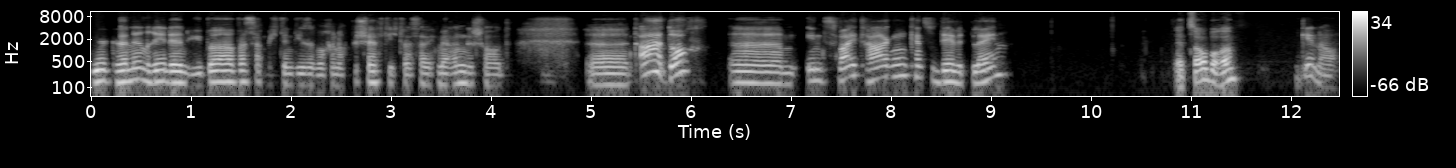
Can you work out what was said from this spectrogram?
wir können reden über, was hat mich denn diese Woche noch beschäftigt? Was habe ich mir angeschaut? Äh, ah, doch. Äh, in zwei Tagen kennst du David Blaine? Der Zauberer? Genau.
